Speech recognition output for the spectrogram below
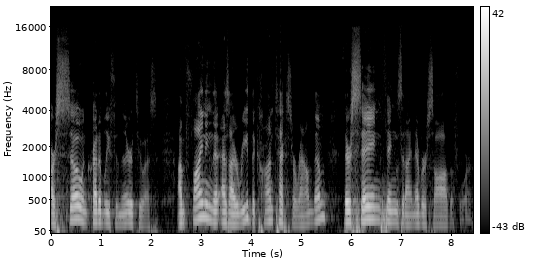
are so incredibly familiar to us. I'm finding that as I read the context around them, they're saying things that I never saw before.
